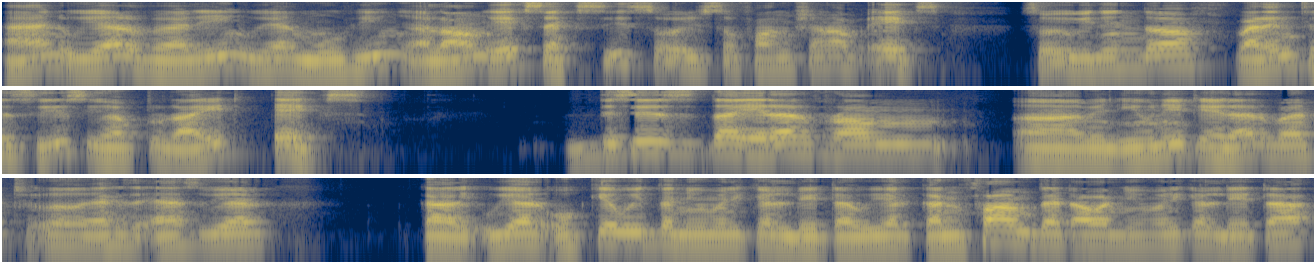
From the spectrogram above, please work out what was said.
And we are varying we are moving along x-axis so it's a function of x. So within the parenthesis you have to write x. This is the error from uh, i mean unit error but uh, as, as we are uh, we are okay with the numerical data we are confirmed that our numerical data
